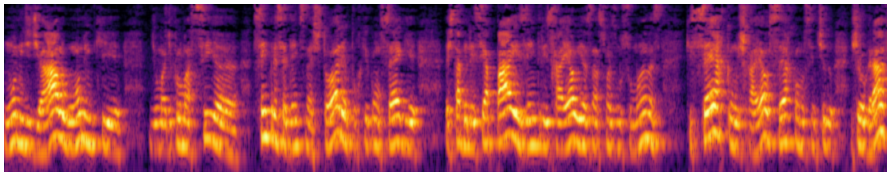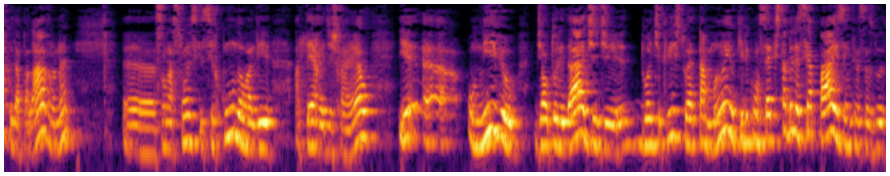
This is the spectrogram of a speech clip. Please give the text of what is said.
um homem de diálogo, um homem que de uma diplomacia sem precedentes na história, porque consegue estabelecer a paz entre Israel e as nações muçulmanas que cercam Israel, cercam no sentido geográfico da palavra, né? É, são nações que circundam ali a terra de Israel, e é, o nível de autoridade de, do anticristo é tamanho que ele consegue estabelecer a paz entre essas duas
